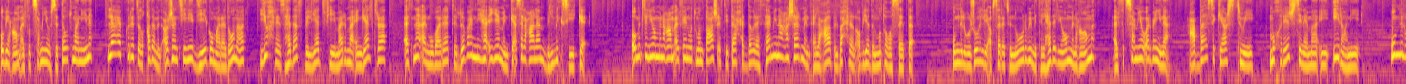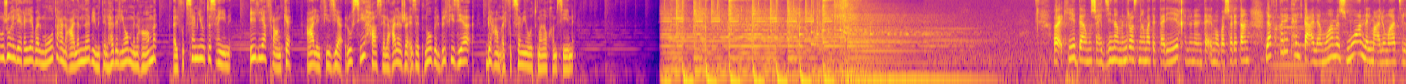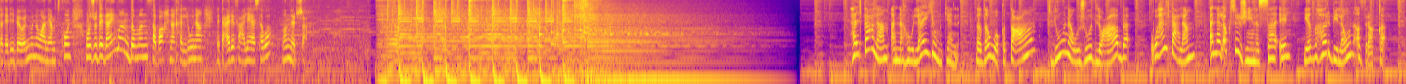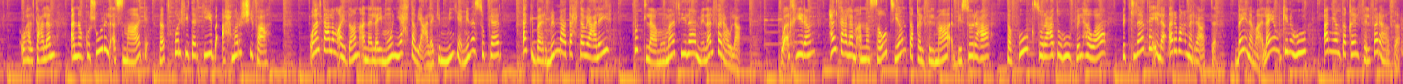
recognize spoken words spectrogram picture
وبعام 1986 لاعب كرة القدم الأرجنتيني دييغو مارادونا يحرز هدف باليد في مرمى إنجلترا أثناء المباراة الربع النهائية من كأس العالم بالمكسيك. ومثل اليوم من عام 2018 افتتاح الدورة الثامنة عشر من ألعاب البحر الأبيض المتوسط. ومن الوجوه اللي أبصرت النور بمثل هذا اليوم من عام 1940 عباس كيارستمي مخرج سينمائي إيراني. ومن الوجوه اللي غيب الموت عن عالمنا بمثل هذا اليوم من عام 1990 إيليا فرانك عالم فيزياء روسي حاصل على جائزة نوبل بالفيزياء بعام 1958 وأكيد مشاهدينا من روزنامة التاريخ خلونا ننتقل مباشرة لفقرة هل تعلم؟ ومجموعة من المعلومات الغريبة والمنوعة اللي عم تكون موجودة دائما ضمن صباحنا. خلونا نتعرف عليها سوا وبنرجع هل تعلم أنه لا يمكن تذوق الطعام دون وجود لعاب وهل تعلم أن الأكسجين السائل يظهر بلون أزرق؟ وهل تعلم أن قشور الأسماك تدخل في تركيب أحمر الشفاه؟ وهل تعلم أيضا أن الليمون يحتوي على كمية من السكر أكبر مما تحتوي عليه كتلة مماثلة من الفراولة؟ وأخيرا هل تعلم أن الصوت ينتقل في الماء بسرعة تفوق سرعته في الهواء بثلاثة إلى أربع مرات بينما لا يمكنه أن ينتقل في الفراغ.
